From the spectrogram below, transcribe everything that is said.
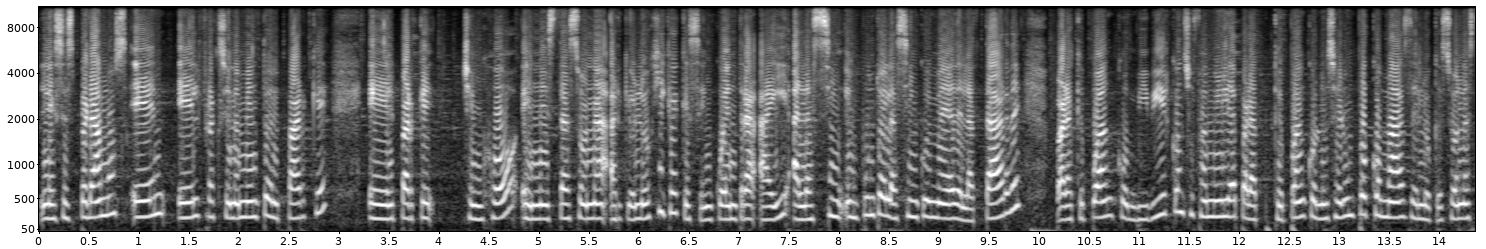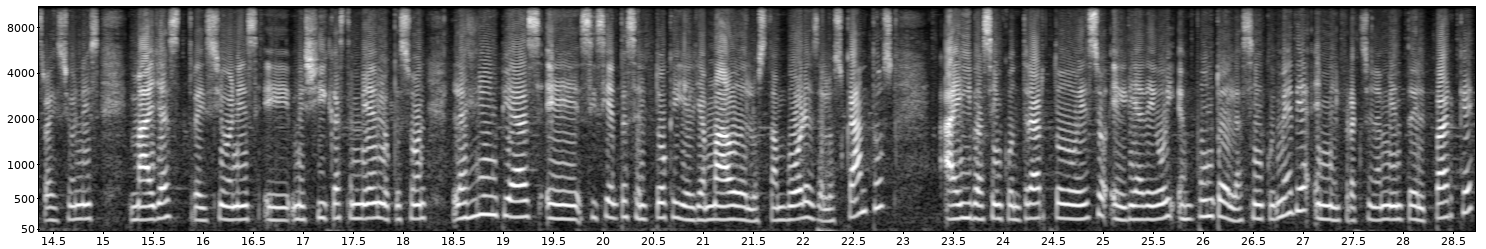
Les esperamos en el fraccionamiento del parque, el parque Chenjo, en esta zona arqueológica que se encuentra ahí a las en punto a las cinco y media de la tarde, para que puedan convivir con su familia, para que puedan conocer un poco más de lo que son las tradiciones mayas, tradiciones eh, mexicas también, lo que son las limpias, eh, si sientes el toque y el llamado de los tambores, de los cantos, Ahí vas a encontrar todo eso el día de hoy en punto de las cinco y media en el fraccionamiento del parque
